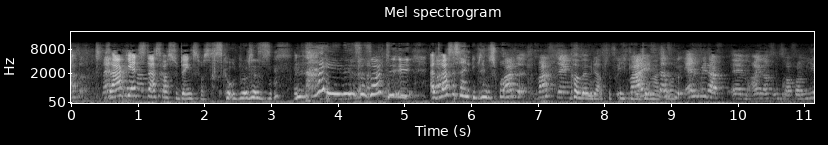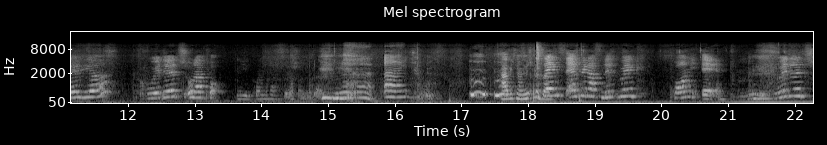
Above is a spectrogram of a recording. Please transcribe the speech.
Also, Sag jetzt das, was du denkst, was das Codewort ist. Nein, wieso sollte ich? Also was ist dein Lieblingssport? Warte, was denkst Kommen wir du? wieder auf das Ich richtige weiß, Thema dass zurück. du entweder ähm, einen aus unserer Familie, Quidditch oder po Nee, Pony hast du ja schon gesagt. Habe ich noch nicht Du gesagt. denkst entweder Flitwick, Pony, äh, Quidditch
